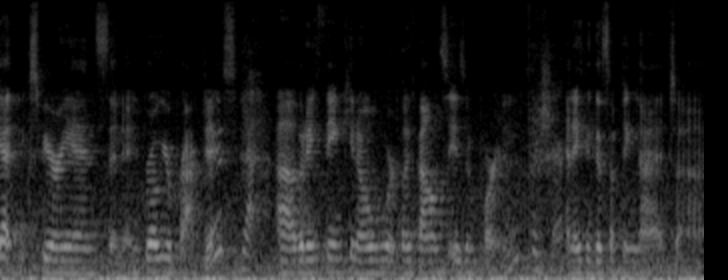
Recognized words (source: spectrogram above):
get experience and, and grow your practice. Yeah. Uh, but I think you know work life balance is important. For sure. And I think that's something that uh,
